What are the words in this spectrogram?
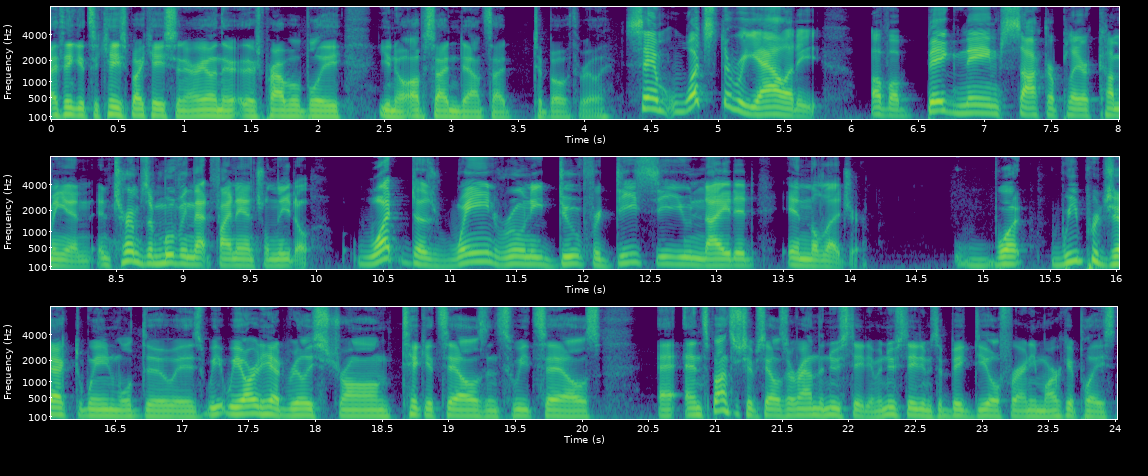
I think it's a case by case scenario, and there, there's probably you know upside and downside to both, really. Sam, what's the reality of a big name soccer player coming in in terms of moving that financial needle. What does Wayne Rooney do for DC United in the ledger? What we project Wayne will do is we, we already had really strong ticket sales and suite sales and sponsorship sales around the new stadium. A new stadium is a big deal for any marketplace,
